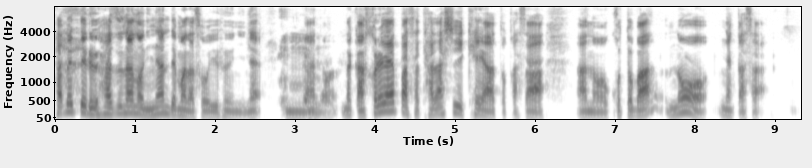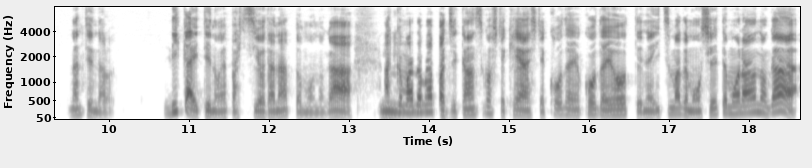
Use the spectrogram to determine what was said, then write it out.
食べてるはずなのになんでまだそういう風にね。うん。あのなんかこれがやっぱさ正しいケアとかさあの言葉のなんかさなんて言うんだろう。理解っていうのがやっぱ必要だなと思うのが、あくまでもやっぱ時間過ごしてケアしてこうだよこうだよってねいつまでも教えてもらうのが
